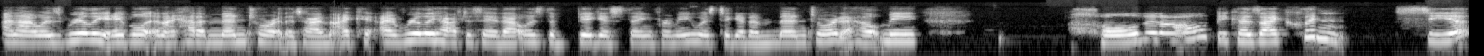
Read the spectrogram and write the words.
And I was really able, and I had a mentor at the time. I, can, I really have to say that was the biggest thing for me was to get a mentor to help me hold it all because I couldn't see it.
